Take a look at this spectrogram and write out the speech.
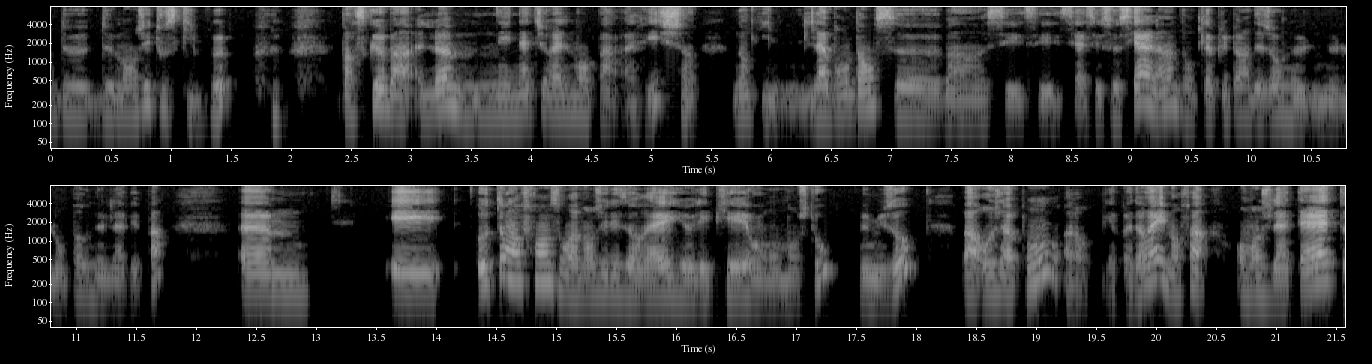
de, de manger tout ce qu'il veut. parce que ben, l'homme n'est naturellement pas riche, donc l'abondance, euh, ben, c'est assez social, hein, donc la plupart des gens ne, l'ont pas ou ne l'avaient pas. Et autant en France, on va manger les oreilles, les pieds, on mange tout, le museau. Ben, au Japon, alors il n'y a pas d'oreilles, mais enfin, on mange la tête,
